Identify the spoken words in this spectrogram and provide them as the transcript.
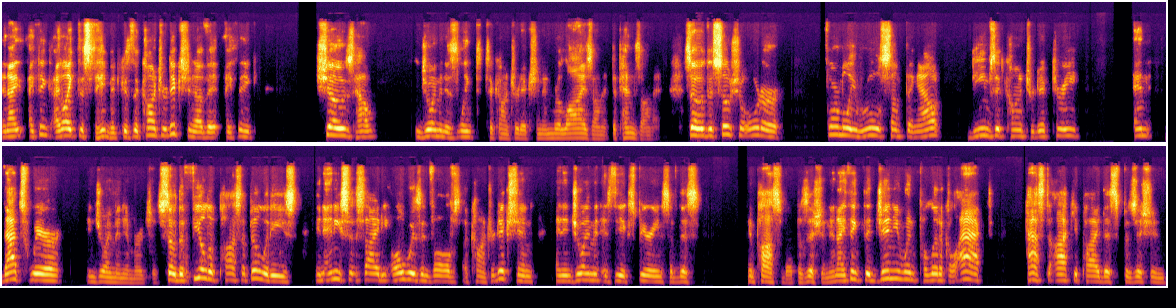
And I, I think I like this statement because the contradiction of it, I think, shows how enjoyment is linked to contradiction and relies on it, depends on it. So the social order formally rules something out, deems it contradictory, and that's where enjoyment emerges. So the field of possibilities in any society always involves a contradiction, and enjoyment is the experience of this impossible position. And I think the genuine political act has to occupy this position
